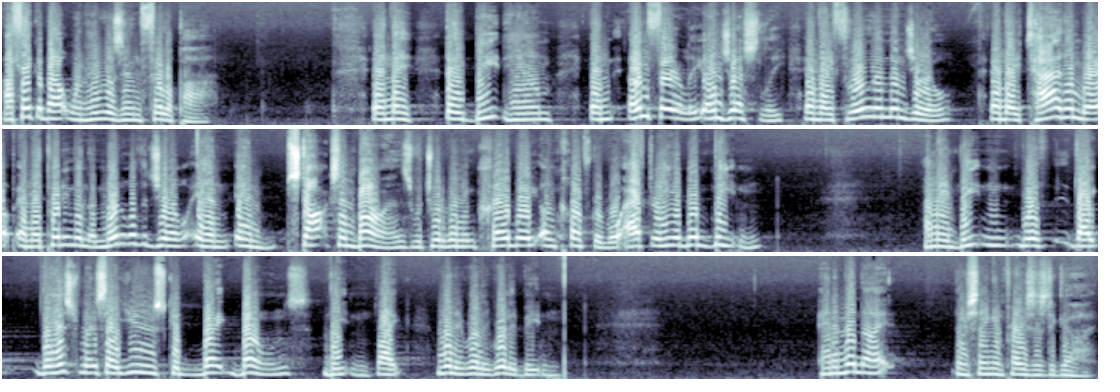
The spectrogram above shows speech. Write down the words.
I think about when he was in Philippi. And they, they beat him and unfairly, unjustly, and they threw him in jail and they tied him up and they put him in the middle of the jail in, in stocks and bonds, which would have been incredibly uncomfortable after he had been beaten. I mean, beaten with, like, the instruments they used could break bones, beaten, like, really, really, really beaten. And at midnight, they're singing praises to God.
